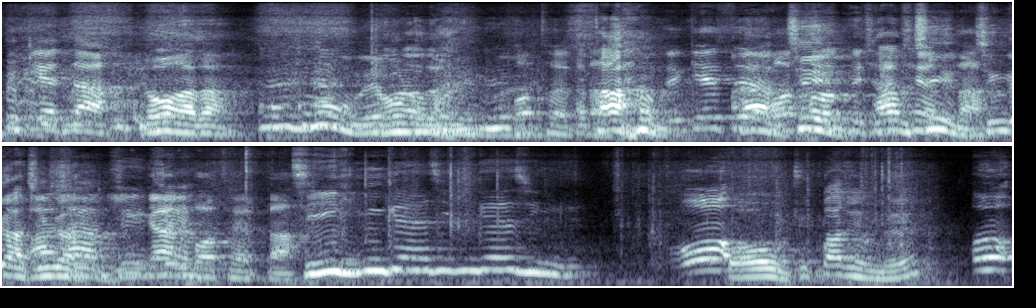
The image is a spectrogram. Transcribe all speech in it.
느끼했다. 넘어가자. 콧구멍 왜 벌어버리는 거야? 버터였다. 다음. 느끼했어요. 진, 버터 그 다음 진, 자체였다. 진가, 아, 진가. 버터였다. 징가 징가 징가. 오. 어우, 쭉 빠지는데? 어.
